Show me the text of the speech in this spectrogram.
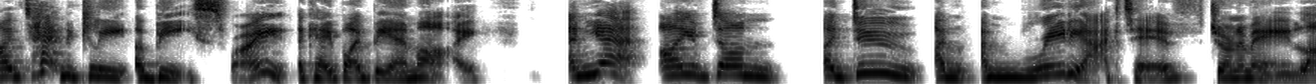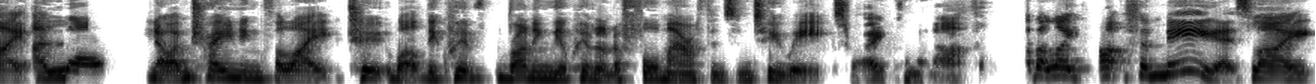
I'm technically obese, right? Okay, by BMI, and yet I have done. I do. I'm I'm really active. Do you know what I mean? Like, I love you know, I'm training for like two, well, the equiv- running the equivalent of four marathons in two weeks, right? Coming up. But like uh, for me, it's like,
